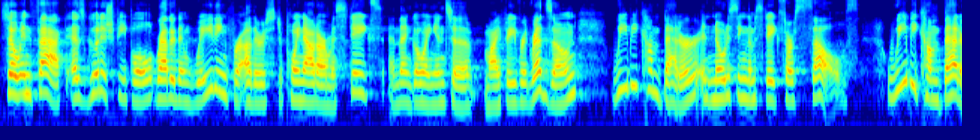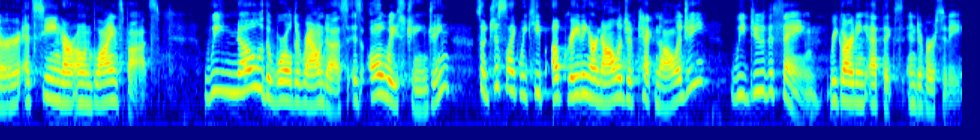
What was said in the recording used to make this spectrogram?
So, in fact, as goodish people, rather than waiting for others to point out our mistakes and then going into my favorite red zone, we become better at noticing the mistakes ourselves. We become better at seeing our own blind spots. We know the world around us is always changing, so just like we keep upgrading our knowledge of technology, we do the same regarding ethics and diversity.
